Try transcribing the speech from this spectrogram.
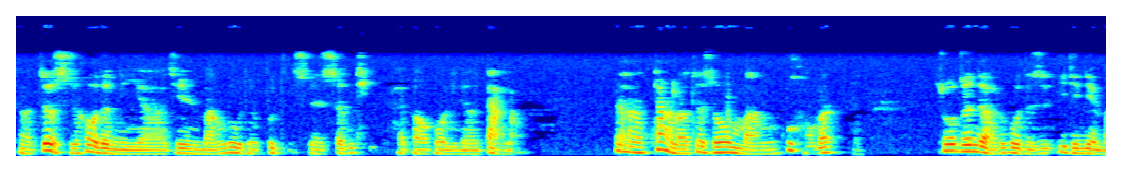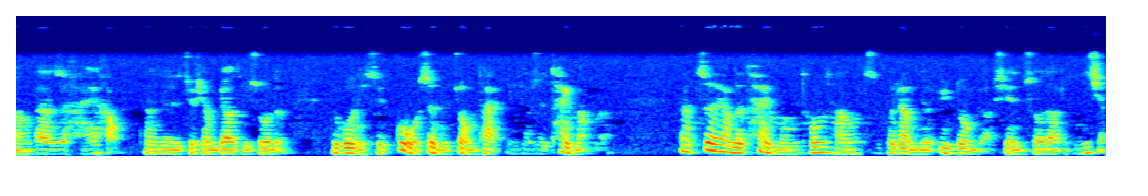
那这时候的你呀，其实忙碌的不只是身体，还包括你的大脑。那大脑这时候忙不好吗？说真的，如果只是一点点忙，当然是还好。但是就像标题说的，如果你是过剩的状态，也就是太忙了，那这样的太忙通常只会让你的运动表现受到影响。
